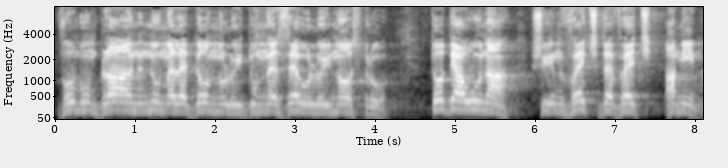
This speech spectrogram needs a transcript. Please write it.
vom umbla în numele Domnului Dumnezeului nostru, totdeauna și în veci de veci. Amin.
